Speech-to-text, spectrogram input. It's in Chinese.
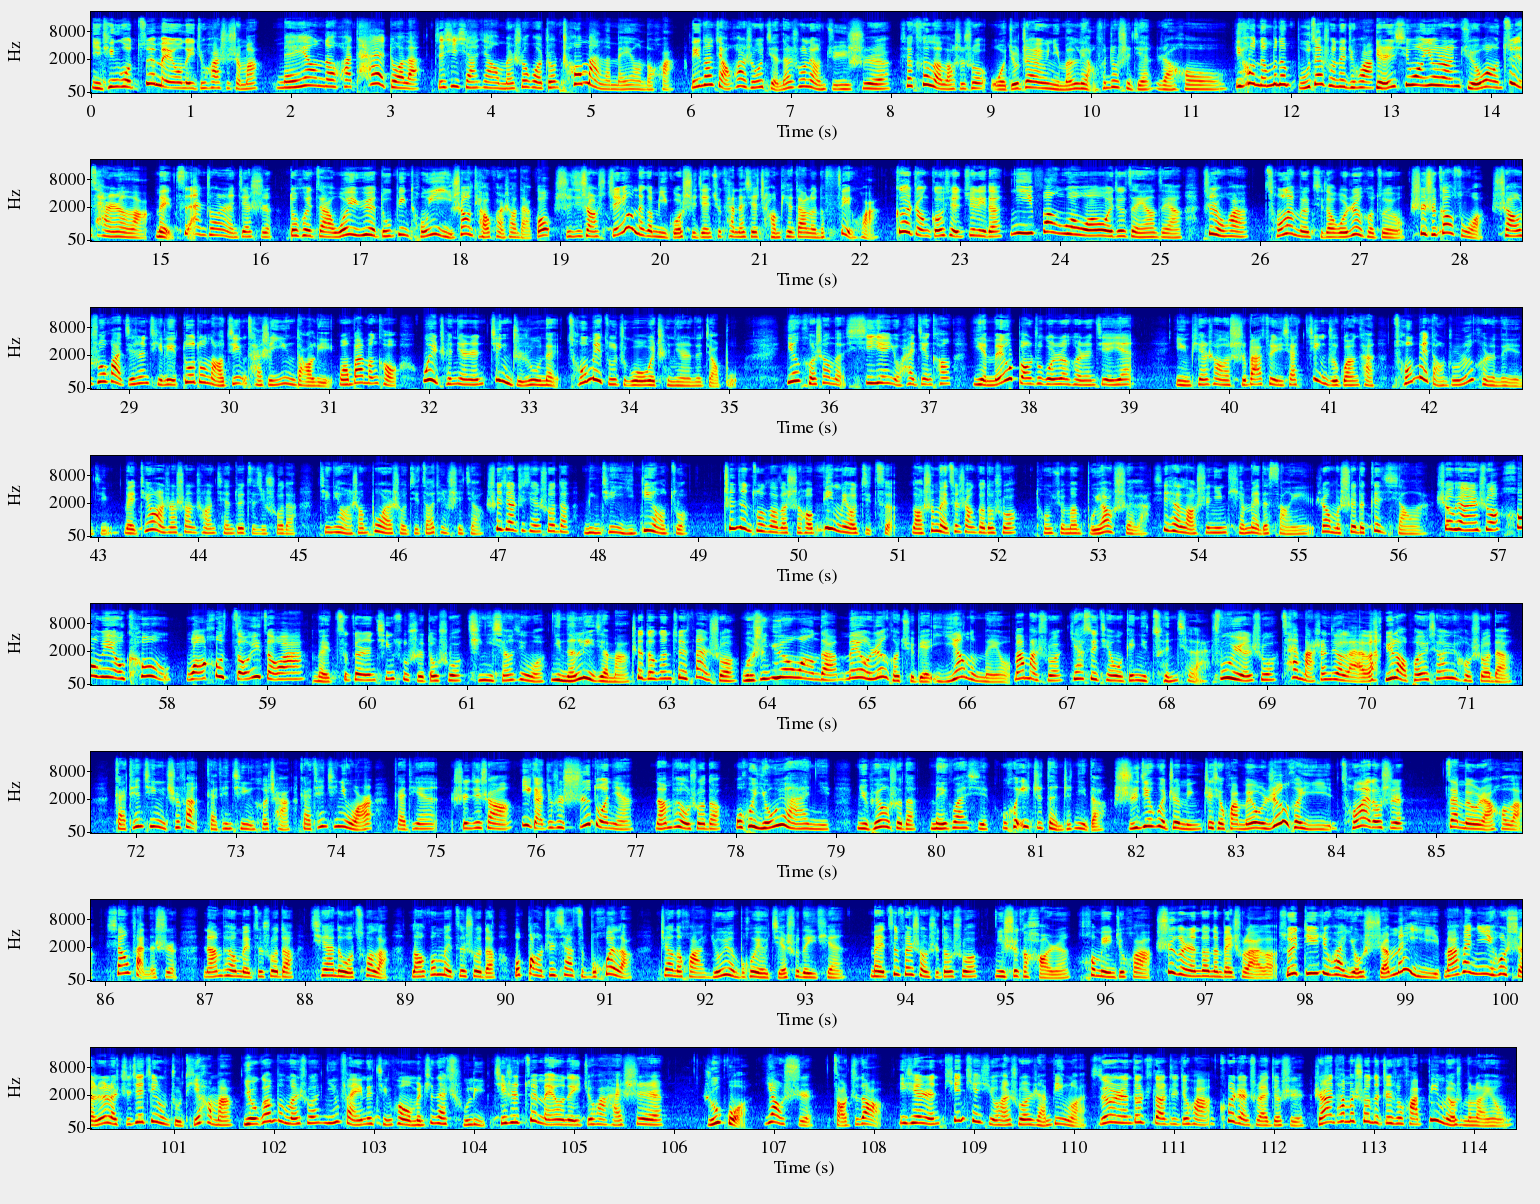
你听过最没用的一句话是什么？没用的话太多了，仔细想想，我们生活中充满了没用的话。领导讲话时会简单说两句，于是下课了，老师说我就占用你们两分钟时间，然后以后能不能不再说那句话？给人希望又让人绝望，最残忍了。每次安装软件时，都会在我已阅读并同意以上条款上打勾，实际上是真用那个米国时间去看那些长篇大论的废话，各种狗血剧里的你放过我，我就怎样怎样，这种话从来没有起到过任何作用。事实告诉我，少说话，节省体力，多动脑筋才是硬道理。网吧门口未成年人禁止入内，从没阻止过未成年人的脚步。烟盒上的吸烟有害健康，也没有帮助过任何人戒烟。影片上的十八岁以下禁止观看，从没挡住任何人的眼睛。每天晚上上床前对自己说的：“今天晚上不玩手机，早点睡觉。”睡觉之前说的：“明天一定要做。”真正做到的时候，并没有几次。老师每次上课都说：“同学们不要睡了。”谢谢老师您甜美的嗓音，让我们睡得更香了。售票员说：“后面有空，往后走一走啊。”每次跟人倾诉时都说：“请你相信我，你能理解吗？”这都跟罪犯说：“我是冤枉的，没有任何区别，一样都没有。”妈妈说：“压岁钱我给你存起来。”服务员说：“菜马上就来了。”与老朋友相遇后说的：“改天请你吃饭，改天请你喝茶，改天请你玩，改天……实际上一改就是十多年。”男朋友说的我会永远爱你，女朋友说的没关系，我会一直等着你的。时间会证明这些话没有任何意义，从来都是再没有然后了。相反的是，男朋友每次说的“亲爱的，我错了”，老公每次说的“我保证下次不会了”，这样的话永远不会有结束的一天。每次分手时都说你是个好人，后面一句话是个人都能背出来了，所以第一句话有什么意义？麻烦你以后省略了，直接进入主题好吗？有关部门说您反映的情况我们正在处理。其实最没用的一句话还是。如果要是早知道，一些人天天喜欢说“然并卵”，所有人都知道这句话，扩展出来就是。然而他们说的这句话并没有什么卵用，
